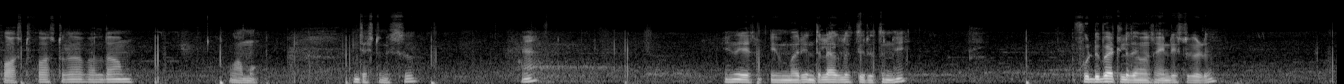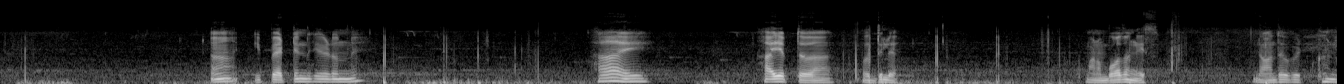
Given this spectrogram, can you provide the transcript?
ఫాస్ట్ ఫాస్ట్గా వెళ్దాం. వామో జస్ట్ మిస్. ఏంది ఇవి మరి ఇంత లాగ్లో తిరుగుతున్నాయి? ఫుడ్ పెట్టలేదేమో సైంటిస్ట్ గారు ఈ పెట్ ఎందుకు ఏడు ఉంది హాయ్ హాయ్ చెప్తావా? వద్దులే. మనం బోధం గైస్ దాంతో పెట్టుకొని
